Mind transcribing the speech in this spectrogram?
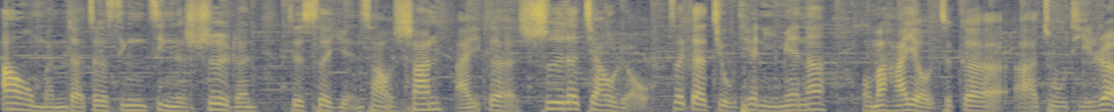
澳门的这个新晋的诗人，就是袁绍山，来一个诗的交流。这个九天里面呢，我们还有这个啊主题热，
